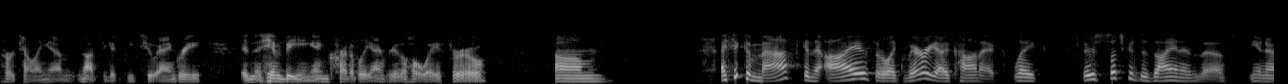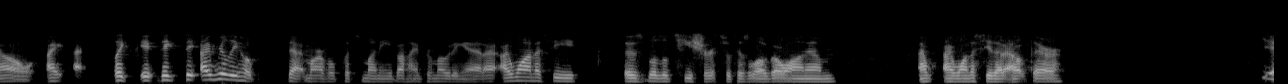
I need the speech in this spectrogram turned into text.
her, telling him not to get be too angry, and him being incredibly angry the whole way through. Um, I think the mask and the eyes are like very iconic. Like there's such good design in this. You know, I, I like it, they, they, I really hope that Marvel puts money behind promoting it. I, I want to see those little T-shirts with his logo on them. I, I want to see that out there. Yeah,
